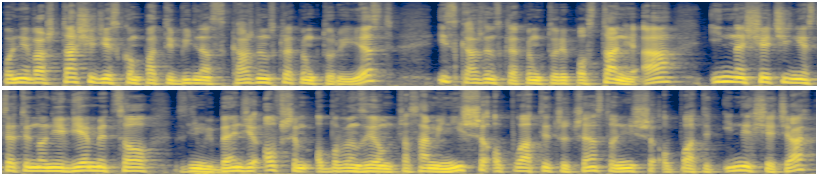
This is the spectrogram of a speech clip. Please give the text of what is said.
ponieważ ta sieć jest kompatybilna z każdym sklepem, który jest i z każdym sklepem, który powstanie. A inne sieci niestety no nie wiemy, co z nimi będzie. Owszem, obowiązują czasami niższe opłaty, czy często niższe opłaty w innych sieciach.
